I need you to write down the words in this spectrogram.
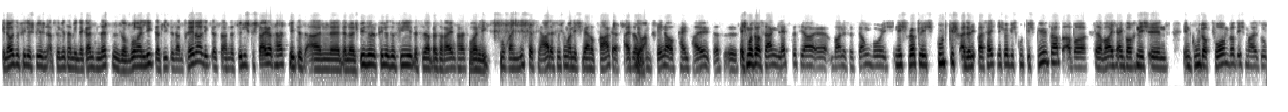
genauso viele Spiele schon absolviert haben wie in der ganzen letzten Saison. Woran liegt das? Liegt es am Trainer? Liegt es daran, dass du dich gesteigert hast? Liegt es an äh, der neuen Spielphilosophie, dass du da besser reinpasst? Woran liegt Woran liegt das? Ja, das ist immer eine schwere Frage. Also ja. am Trainer auf keinen Fall. Das ist, ich muss auch sagen, letztes Jahr äh, war eine Saison, wo ich nicht wirklich gut gespielt, also was heißt nicht wirklich gut gespielt habe, aber da war ich einfach nicht in in guter Form, würde ich mal so,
